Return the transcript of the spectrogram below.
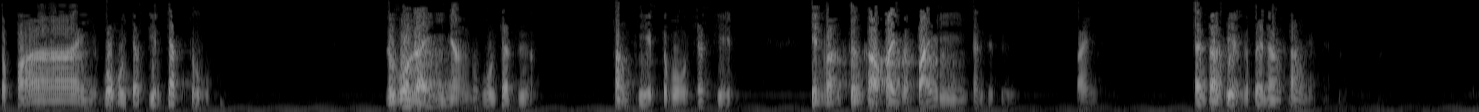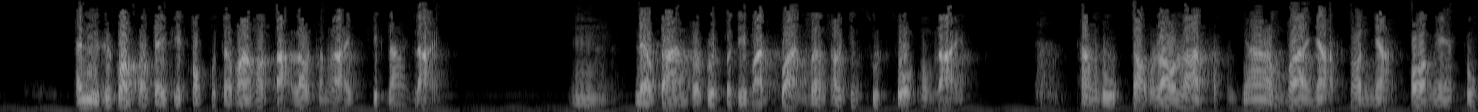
กับไปบ่หูจักเสียนจักสูหรือว่าไรอย่างหรือว่าจักเรื่องสังเกตกับบ่หูจักเกตเห็นว่าเครื่องเข้าไปกับไปกันซื่อไปแต่สังเกตกับไปนั่งตั้งเนี่ย อันนี้คือความเข้าใจผิดของพุทธมามากะเราทั้งหลายคิดได้หลายอืม แล้วการประพฤติปฏิบัติกวานเมืองเข้าจึงสุดโทมลงหลาย ทั้งลูกเต่าเราล้านกับย่ามวายหยาบสอนหยาบพ่อแม่ทุก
